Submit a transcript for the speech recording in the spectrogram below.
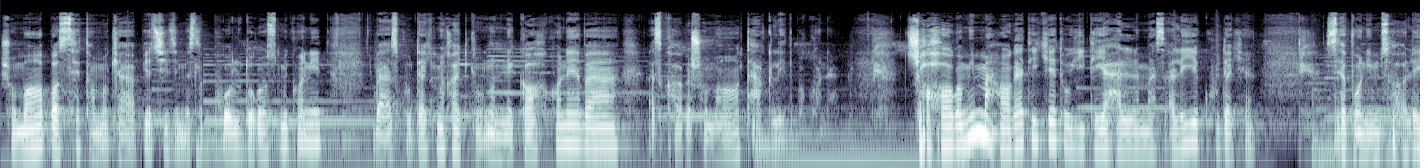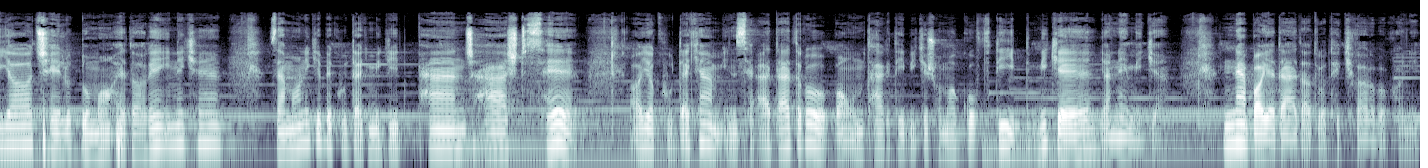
شما با سه تا مکعب یه چیزی مثل پل درست می‌کنید و از کودک می‌خواید که اونو نگاه کنه و از کار شما تقلید بکنه. چهارمین مهارتی که تو هیته حل مسئله کودک سه و نیم ساله یا چهل و دو ماهه داره اینه که زمانی که به کودک میگید پنج هشت سه آیا کودکم این سه عدد رو با اون ترتیبی که شما گفتید میگه یا نمیگه؟ نباید عدد رو تکرار بکنید.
